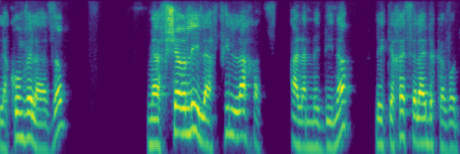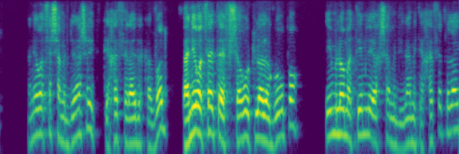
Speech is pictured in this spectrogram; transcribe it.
לקום ולעזוב, מאפשר לי להפעיל לחץ על המדינה להתייחס אליי בכבוד. אני רוצה שהמדינה שלי תתייחס אליי בכבוד, ואני רוצה את האפשרות לא לגור פה, אם לא מתאים לי איך שהמדינה מתייחסת אליי,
